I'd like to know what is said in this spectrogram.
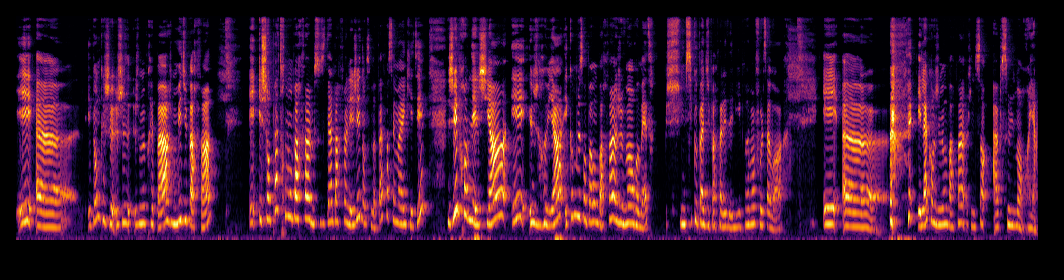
et euh, et donc, je, me prépare, je me mets du parfum. Et, je sens pas trop mon parfum, parce que c'était un parfum léger, donc ça m'a pas forcément inquiété. Je vais promener le chien et je reviens. Et comme je sens pas mon parfum, je vais en remettre. Je suis une psychopathe du parfum, les amis. Vraiment, faut le savoir. Et, euh, et là, quand je mets mon parfum, je ne sens absolument rien.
